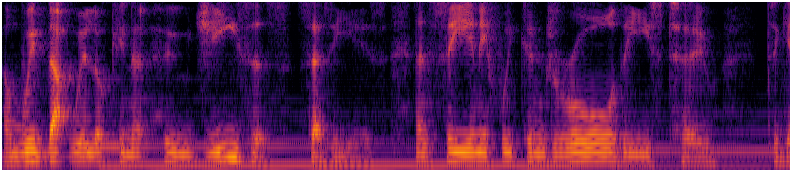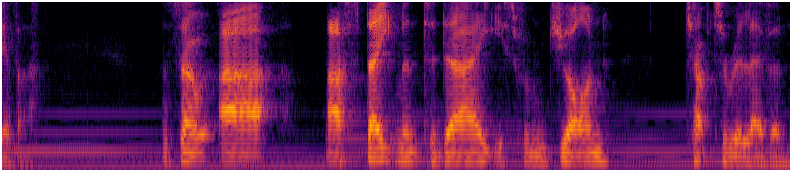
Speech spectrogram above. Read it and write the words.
And with that, we're looking at who Jesus says he is and seeing if we can draw these two together. And so, our, our statement today is from John chapter 11,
